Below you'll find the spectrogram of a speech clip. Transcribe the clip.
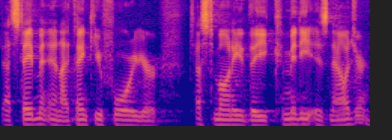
that statement, and I thank you for your testimony. The committee is now adjourned.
